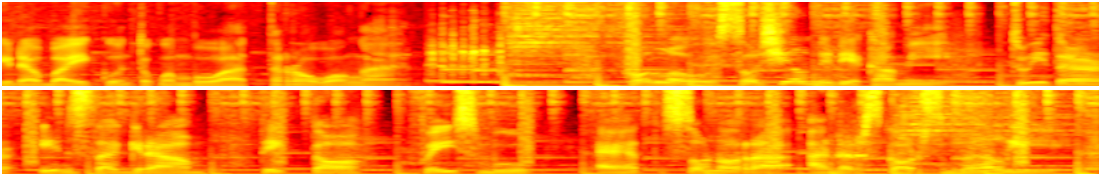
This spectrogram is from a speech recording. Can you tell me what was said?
Tidak baik untuk membuat terowongan Follow sosial media kami Twitter, Instagram, TikTok, Facebook, at sonora underscore Bali.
